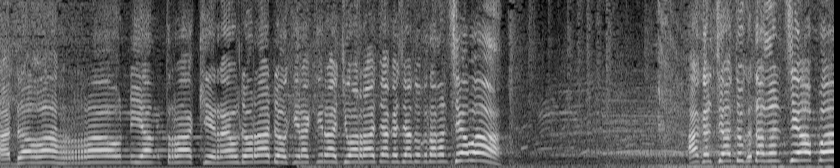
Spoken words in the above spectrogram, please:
adalah round yang terakhir. Eldorado kira-kira juaranya akan jatuh ke tangan siapa? Akan jatuh ke tangan siapa?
